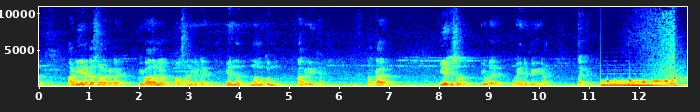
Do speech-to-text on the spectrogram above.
ആ ഡി എൻ എ ടെസ്റ്റ് നടക്കട്ടെ വിവാദങ്ങൾ അവസാനിക്കട്ടെ എന്ന് നമുക്കും ആഗ്രഹിക്കാം. തൽക്കാലം ഈ എപ്പിസോഡ് ഇവിടെ വൈൻഡപ്പ് ചെയ്യുകയാണ്. Thank you.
